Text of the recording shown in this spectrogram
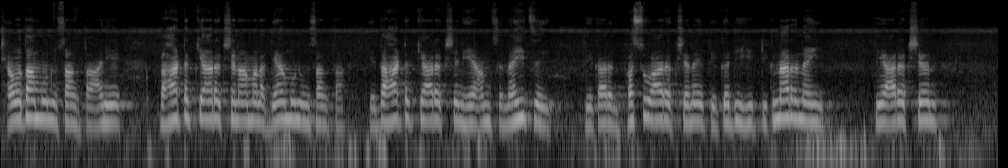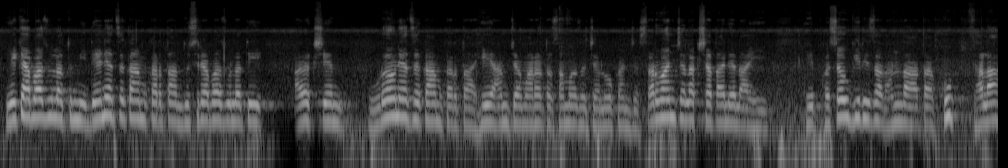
ठेवता म्हणून सांगता आणि दहा टक्के आरक्षण आम्हाला द्या म्हणून सांगता. हे दहा टक्के आरक्षण हे आमचं नाहीच आहे. ते कारण फसू आरक्षण आहे ते कधीही टिकणारं नाही. ते आरक्षण एका बाजूला तुम्ही देण्याचं काम करता आणि दुसऱ्या बाजूला ते आरक्षण उडवण्याचं काम करता हे आमच्या मराठा समाजाच्या लोकांच्या सर्वांच्या लक्षात आलेलं आहे. हे फसवगिरीचा धंदा आता खूप झाला.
